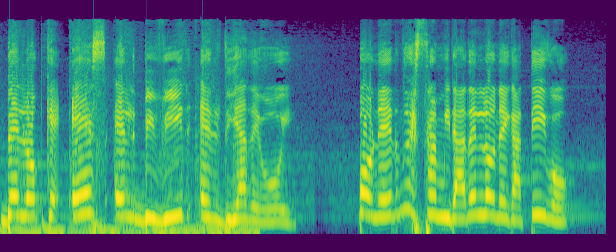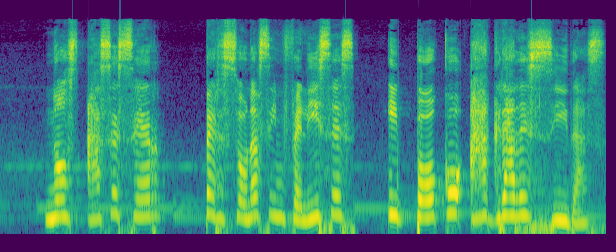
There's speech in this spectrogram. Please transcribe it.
de lo que es el vivir el día de hoy. Poner nuestra mirada en lo negativo nos hace ser personas infelices y poco agradecidas.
